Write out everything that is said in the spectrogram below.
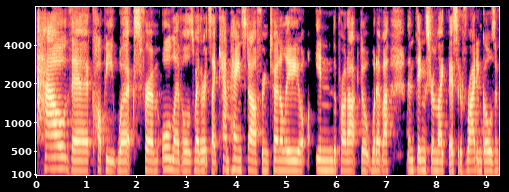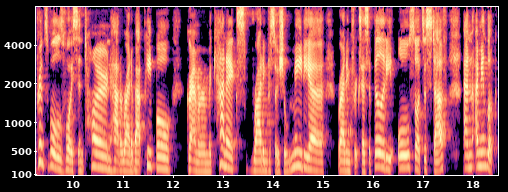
how their copy works from all levels, whether it's like campaign stuff or internally or in the product or whatever, and things from like their sort of writing goals and principles, voice and tone, how to write about people, grammar and mechanics, writing for social media, writing for accessibility, all sorts of stuff. And I mean, look,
